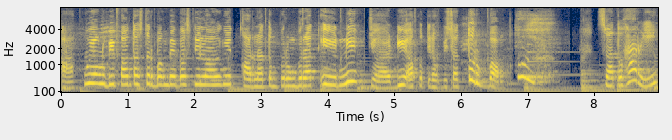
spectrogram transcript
aku yang lebih pantas terbang bebas di langit karena tempurung berat ini. Jadi aku tidak bisa terbang. Suatu hari,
